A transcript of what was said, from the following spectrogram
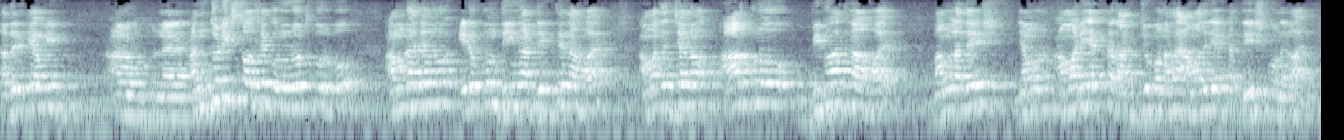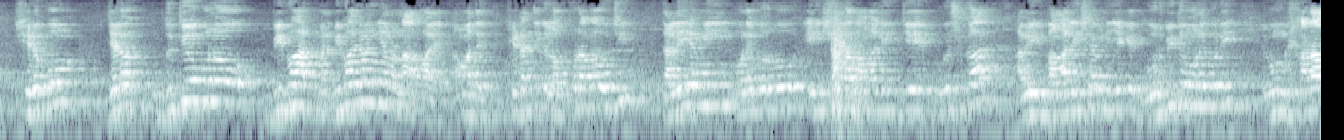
তাদেরকে আমি মানে আন্তরিক স্থল থেকে অনুরোধ করব, আমরা যেন এরকম দিন আর দেখতে না হয়, আমাদের যেন আর কোনো বিভাদ না হয়, বাংলাদেশ যেমন আমারই একটা রাজ্য মনে হয়, আমাদেরই একটা দেশ মনে হয়, সেরকম যেন দ্বিতীয় কোনো বিভাগ মানে বিভাজন যেন না হয় আমাদের, সেটার দিকে লক্ষ্য রাখা উচিত। তাহলেই আমি মনে করব এই সেরা বাঙালির যে পুরস্কার, আমি বাঙালি হিসাবে নিজেকে গর্বিত মনে করি এবং সারা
